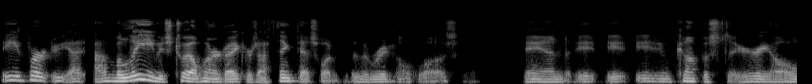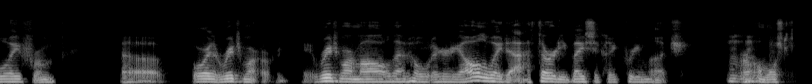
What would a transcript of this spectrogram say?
He per- I, I believe it's twelve hundred acres. I think that's what the original was, and it, it, it encompassed the area all the way from uh or the Ridgmar Ridgmar Mall, that whole area, all the way to I thirty, basically, pretty much, or almost.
